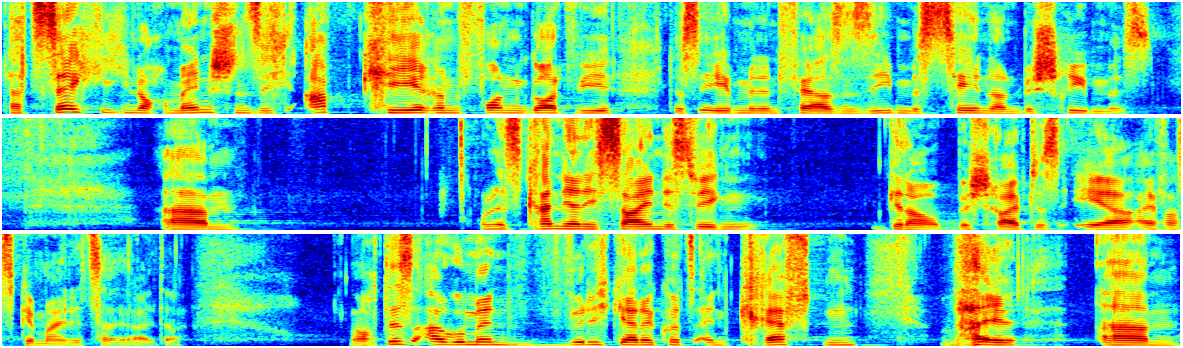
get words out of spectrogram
tatsächlich noch Menschen sich abkehren von Gott, wie das eben in den Versen 7 bis 10 dann beschrieben ist. Ähm, und es kann ja nicht sein, deswegen, genau, beschreibt es eher einfach das Gemeindezeitalter. Und auch das Argument würde ich gerne kurz entkräften, weil ähm,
